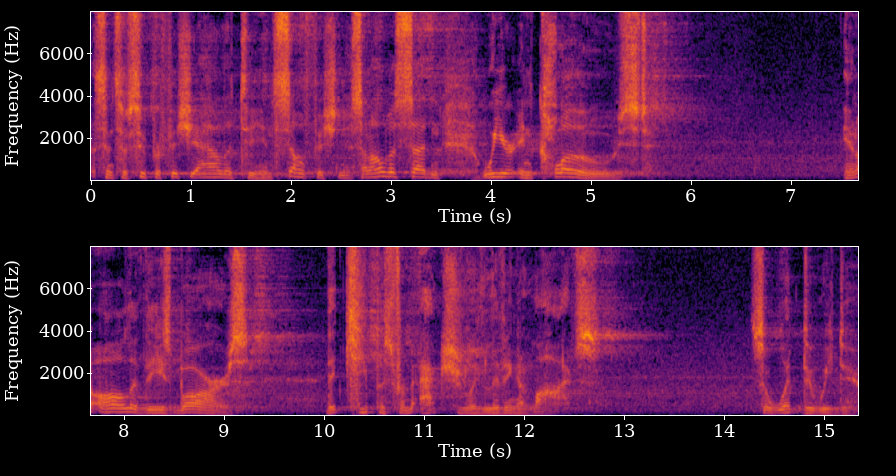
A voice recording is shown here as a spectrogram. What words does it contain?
a sense of superficiality and selfishness. And all of a sudden, we are enclosed in all of these bars that keep us from actually living our lives. So, what do we do?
